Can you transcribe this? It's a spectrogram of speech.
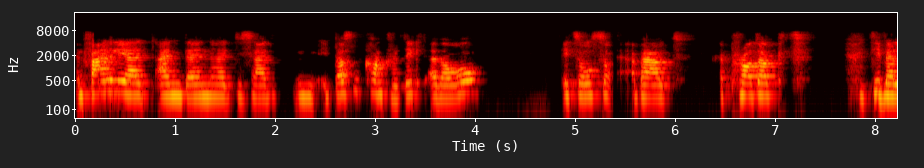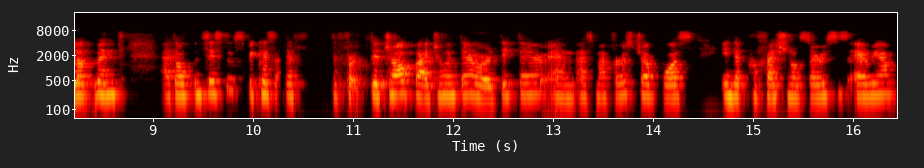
and finally i and then i decided mm, it doesn't contradict at all it's also about a product development at open systems because the the, the job i joined there or did there um, as my first job was in the professional services area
